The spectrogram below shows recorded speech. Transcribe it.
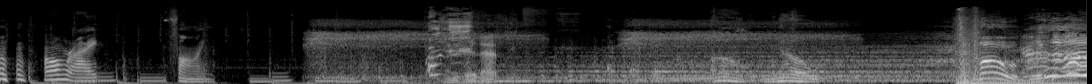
All right. Fine. Did you hear that? Oh, no. Oh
